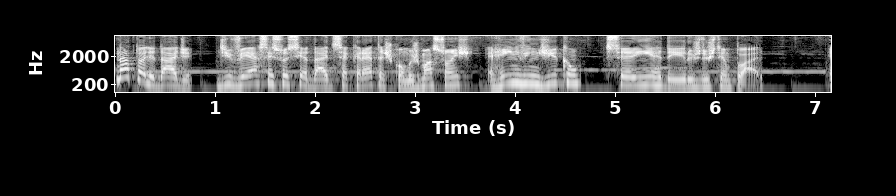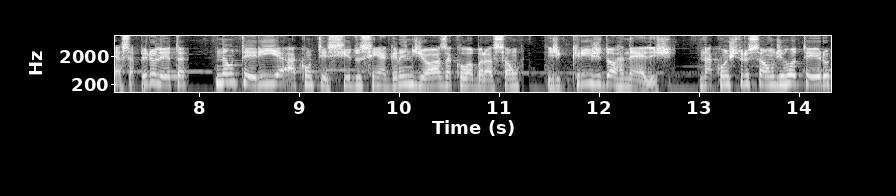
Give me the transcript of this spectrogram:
Na atualidade, diversas sociedades secretas, como os maçons, reivindicam serem herdeiros dos templários. Essa piruleta não teria acontecido sem a grandiosa colaboração de Cris Dornelles na construção de roteiro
